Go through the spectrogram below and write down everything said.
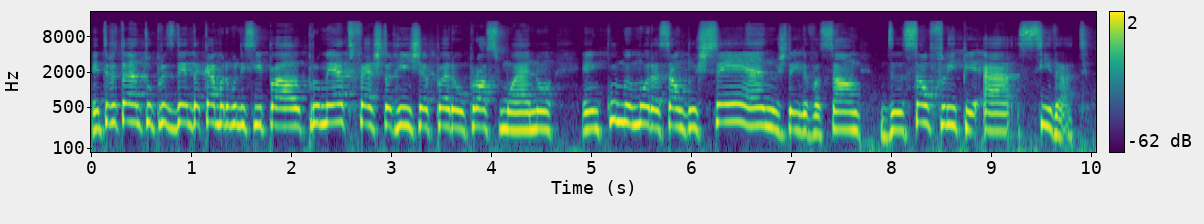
Entretanto, o Presidente da Câmara Municipal promete festa rija para o próximo ano em comemoração dos 100 anos da elevação de São Felipe à cidade.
